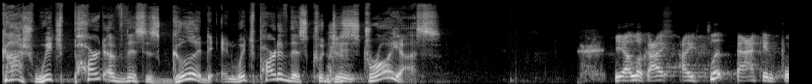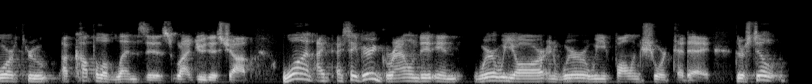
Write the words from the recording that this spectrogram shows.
gosh, which part of this is good and which part of this could destroy us? Yeah, look, I, I flip back and forth through a couple of lenses when I do this job. One, I, I say very grounded in where we are and where are we falling short today. There's still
